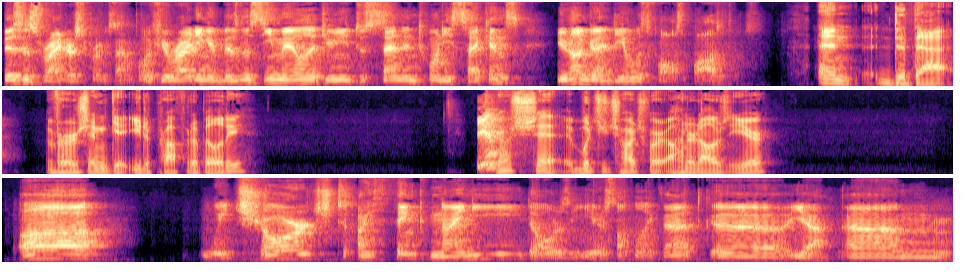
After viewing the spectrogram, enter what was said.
business writers for example. If you're writing a business email that you need to send in 20 seconds you're not going to deal with false positives. And did that version get you to profitability? Yeah. No shit. What'd you charge for it? $100 a year? Uh we charged i think $90 a year something like that. Uh, yeah um,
